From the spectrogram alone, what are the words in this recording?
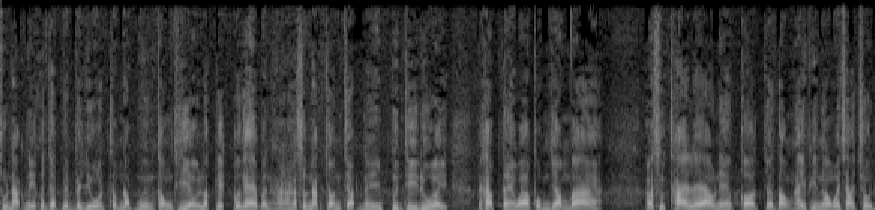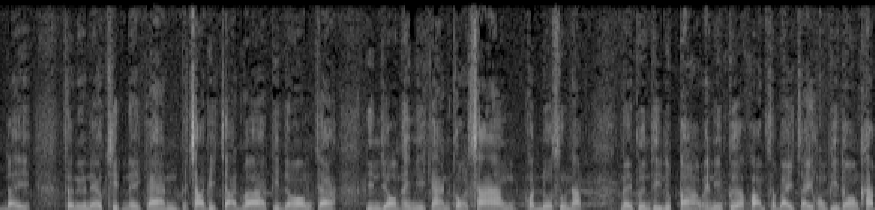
สุนัขเนี่ยก็จะเป็นประโยชน์สำหรับเมืองท่องเที่ยว และก็แก้ปัญหาสุนัขจรจัดในพื้นที่ด้วยนะครับแต่ว่าผมย้ำว่าอ่าสุดท้ายแล้วเนี่ยก็จะต้องให้พี่น้องประชาชนได้เสนอแนวคิดในการประชาพิจารณ์ว่าพี่น้องจะยินยอมให้มีการก่อสร้างคอนโดสุนัขในพื้นที่หรือเปล่า อันนี้เพื่อความสบายใจของพี่น้องครับ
